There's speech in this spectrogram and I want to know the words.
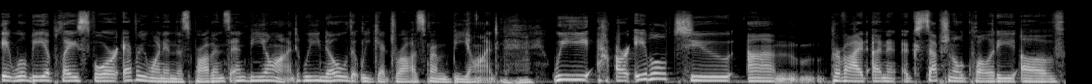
it will be a place for everyone in this province and beyond. We know that we get draws from beyond. Mm-hmm. We are able to um, provide an exceptional quality of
